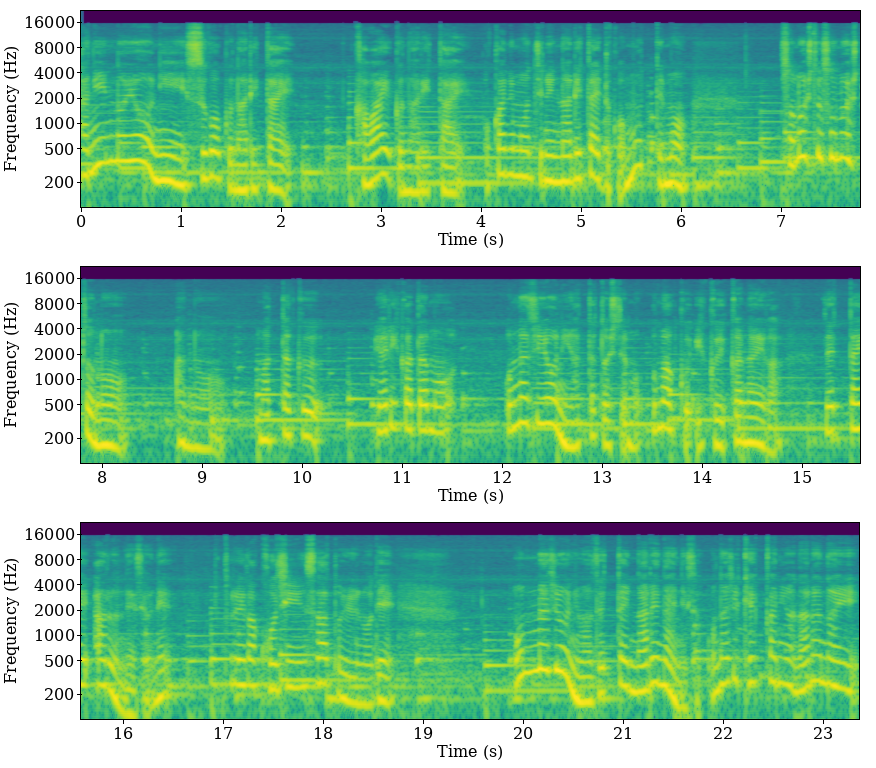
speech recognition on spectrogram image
他人のようにすごくなりたい可愛くなりたいお金持ちになりたいとか思ってもその人その人のあの全くやり方も同じようにやったとしてもうまくいくいかないが絶対あるんですよね。それが個人差というので同じようには絶対なれないんですよ。同じ結果にはならない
